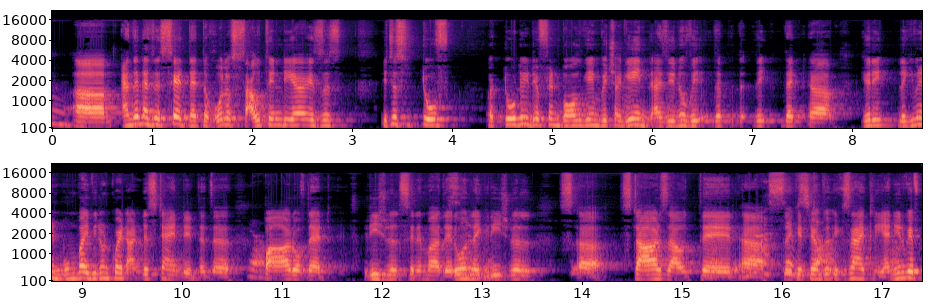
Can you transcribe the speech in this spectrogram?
Mm. Um, and then, as I said, that the whole of South India is this, it's just tof- a totally different ball game. Which again, as you know, we, the, the, that uh, like even in Mumbai, we don't quite understand it. That the yeah. power of that regional cinema, their own like regional uh, stars out there, uh, like in terms of exactly. And you know, we've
